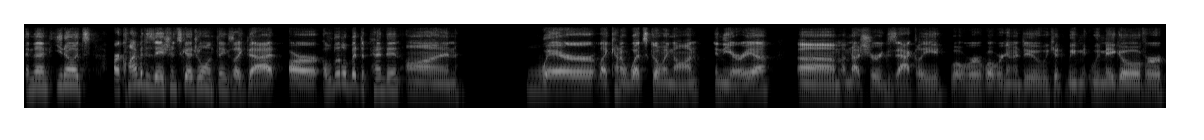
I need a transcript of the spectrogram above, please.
and then you know it's our climatization schedule and things like that are a little bit dependent on where like kind of what's going on in the area um i'm not sure exactly what we're what we're going to do we could we we may go over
